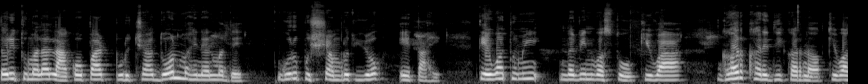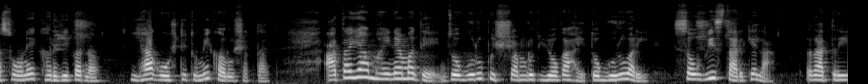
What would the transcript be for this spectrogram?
तरी तुम्हाला लागोपाठ पुढच्या दोन महिन्यांमध्ये गुरुपुष्यामृत योग येत आहे. तेव्हा तुम्ही नवीन वस्तू किंवा घर खरेदी करणं किंवा सोने खरेदी करणं ह्या गोष्टी तुम्ही करू शकतात. आता या महिन्यामध्ये जो गुरुपुष्यामृत योग आहे तो गुरुवारी सव्वीस तारखेला रात्री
